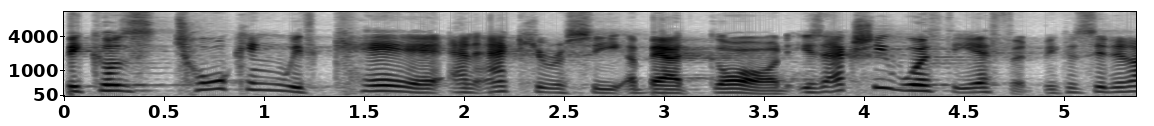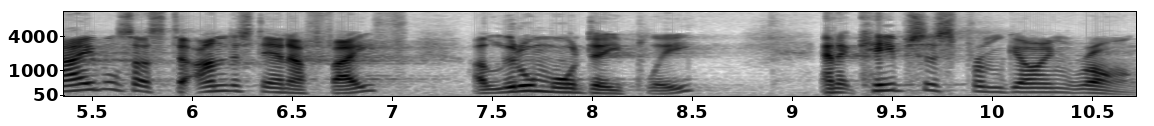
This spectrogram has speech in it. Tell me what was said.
because talking with care and accuracy about God is actually worth the effort because it enables us to understand our faith a little more deeply and it keeps us from going wrong.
